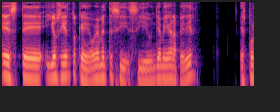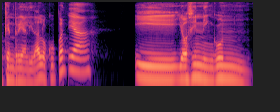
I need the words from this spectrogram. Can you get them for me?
Este, yo siento que obviamente si, si un día me llegan a pedir, es porque en realidad lo ocupan. Ya. Y yo sin ningún,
